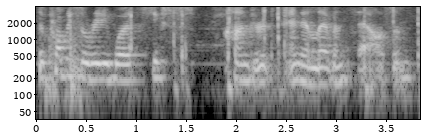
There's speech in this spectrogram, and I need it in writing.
The property is already worth six 111,000.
